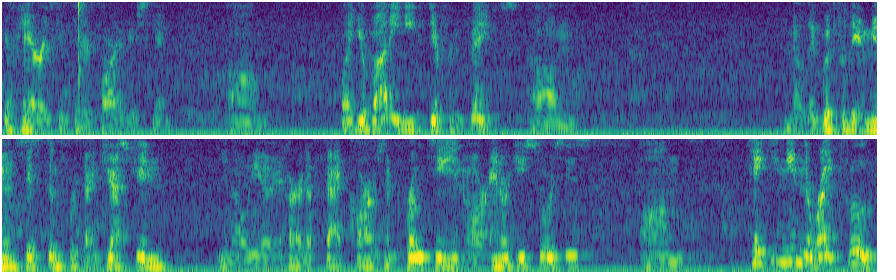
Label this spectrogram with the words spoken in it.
your hair is considered part of your skin. Um, but your body needs different things. Um, you know, they're good for the immune system, for digestion. You know, you heard of fat, carbs, and protein are energy sources. Um, taking in the right food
